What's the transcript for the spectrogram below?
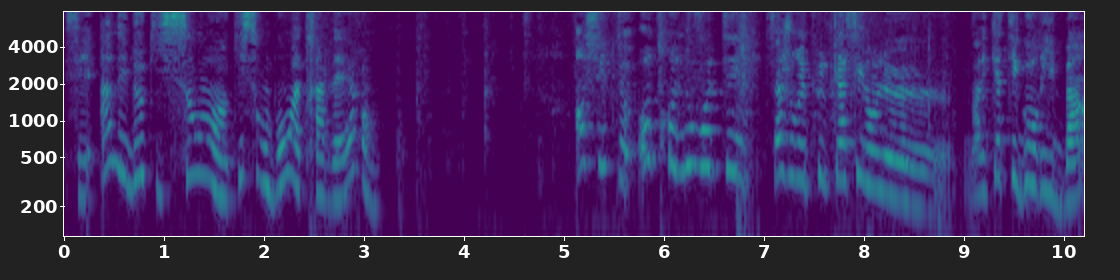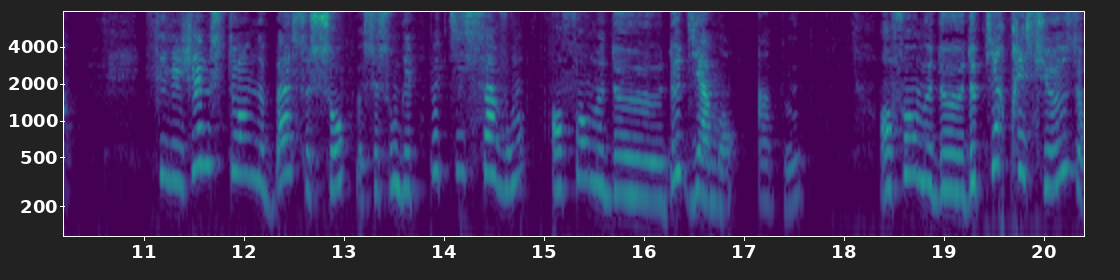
C'est un des deux qui sont, qui sont bons à travers. Ensuite, autre nouveauté, ça j'aurais pu le classer dans, le, dans les catégories bain, c'est les Gemstone Bass Soap. Ce sont des petits savons en forme de, de diamant, un peu, en forme de, de pierre précieuse.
